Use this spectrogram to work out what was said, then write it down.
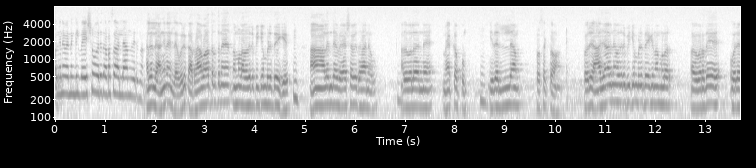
അങ്ങനെ വേണമെങ്കിൽ വേഷം ഒരു തടസ്സമല്ല എന്ന് വരുന്നുണ്ട്? അല്ലല്ല അങ്ങനെയല്ല. ഒരു കഥാപാത്രത്തിനെ നമ്മൾ അവതരിപ്പിക്കുമ്പോഴത്തേക്ക് ആ ആളിന്റെ വേഷവിധാനവും അതുപോലെ തന്നെ മേക്കപ്പും ഇതെല്ലാം പ്രസക്തമാണ്. ഇപ്പൊ ഒരു രാജാവിനെ അവതരിപ്പിക്കുമ്പോഴത്തേക്ക് നമ്മൾ വെറുതെ ഒരു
